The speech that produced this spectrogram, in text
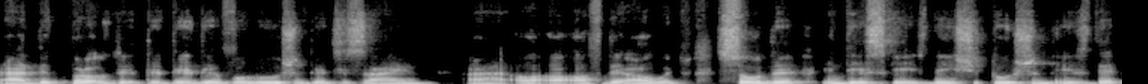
the, pro, the, the, the evolution, the design uh, of the algorithm. So the in this case, the institution is the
